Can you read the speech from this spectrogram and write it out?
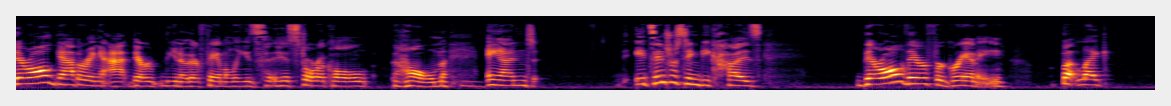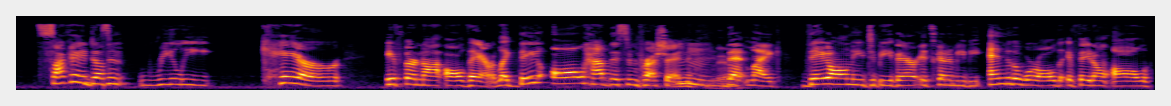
they're all gathering at their you know their family's historical home, and it's interesting because they're all there for Granny, but like Sakae doesn't really care if they're not all there. Like they all have this impression mm-hmm. that like they all need to be there. It's going to be the end of the world if they don't all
